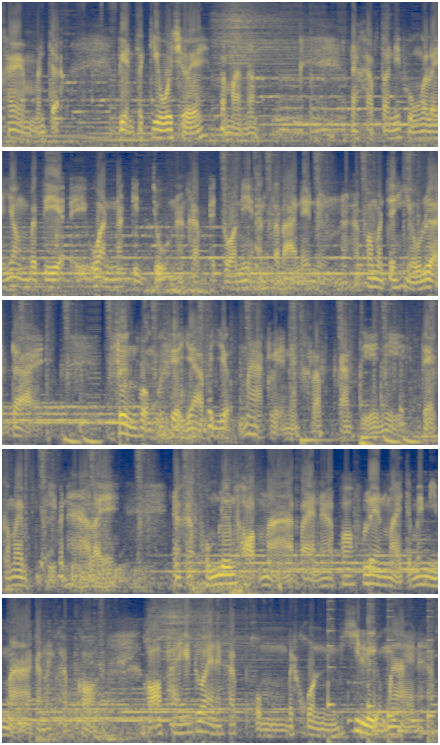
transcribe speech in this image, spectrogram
แค่มันจะเปลี่ยนสกิลเฉยๆประมาณนั้น นะครับ ตอนนี้ผมก็เลยย่องไปตีไอ้อ้วันนักกินจุนะครับไอ้ตัวนี้อันตรายในหนึ่งนะครับเพราะมันจะหิวเลือดได้ ซึ่งผมก็เสียยาไปเยอะมากเลยนะครับ การตีนี่แต่ก็ไม่มีปัญหาอะไรนะครับ ผมลืมถอดหมาไปนะครับเพราะผู้เล่นใหม่จะไม่มีหมากันนะครับ ก็ขออภัยกันด้วยนะครับ ผมเป็นคนขี้ลืมง่ายนะครับ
